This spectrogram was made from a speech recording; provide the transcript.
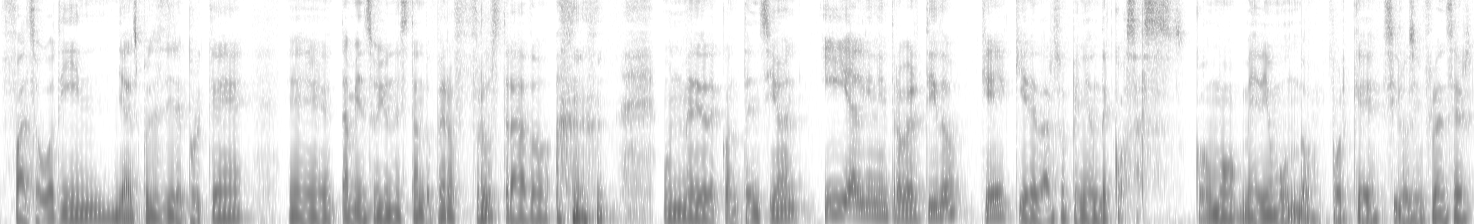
falso godín, ya después les diré por qué. Eh, también soy un estando pero frustrado, un medio de contención y alguien introvertido que quiere dar su opinión de cosas, como medio mundo, porque si los influencers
